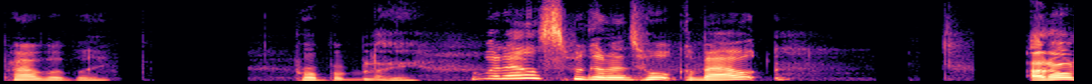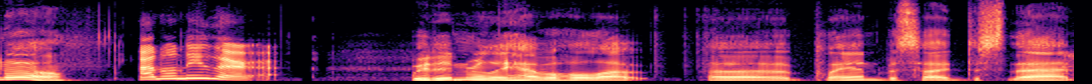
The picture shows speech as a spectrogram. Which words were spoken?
Probably. Probably. What else we're gonna talk about? I don't know. I don't either. We didn't really have a whole lot uh, planned beside just that.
